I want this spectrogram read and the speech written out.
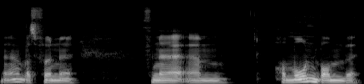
mhm. ne, was für eine, für eine ähm, Hormonbombe.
